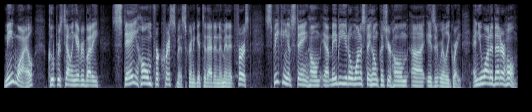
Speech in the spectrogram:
Meanwhile, Cooper's telling everybody, stay home for Christmas. We're going to get to that in a minute. First, speaking of staying home, maybe you don't want to stay home because your home uh, isn't really great and you want a better home.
